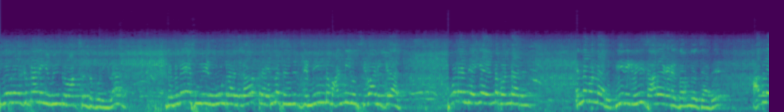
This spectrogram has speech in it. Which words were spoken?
இவர்களுக்கு தான் நீங்க மீண்டும் வாக்கு செலுத்த போறீங்களா? இந்த உதயசூரியன் மூன்றாண்டு காலத்துல என்ன செஞ்சிருச்சு? மீண்டும் அன்னியூர் சிவா நிற்கிறார் பூலேந்தி ஐயா என்ன பண்ணாரு? என்ன பண்ணாரு? வீதிக்கு வீதி சாராய கடை திறந்து வச்சாரு. அதுல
